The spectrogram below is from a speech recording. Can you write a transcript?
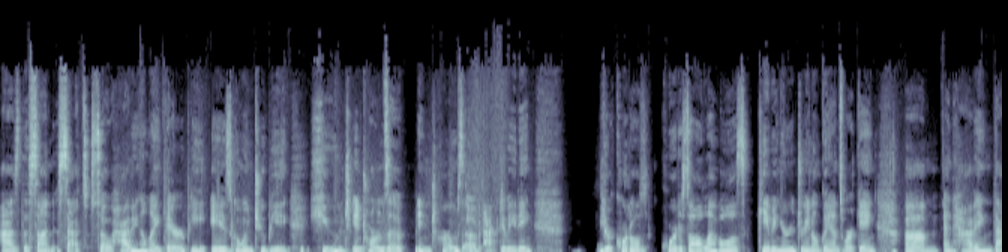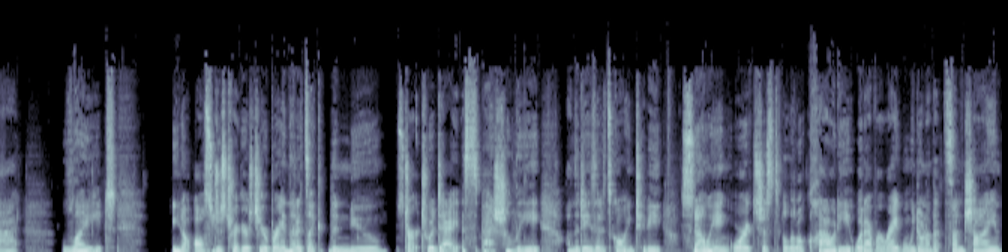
as the sun sets. So having a light therapy is going to be huge in terms of in terms of activating your cortisol cortisol levels, keeping your adrenal glands working, um, and having that light you know, also just triggers to your brain that it's like the new start to a day, especially on the days that it's going to be snowing or it's just a little cloudy, whatever, right? When we don't have that sunshine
